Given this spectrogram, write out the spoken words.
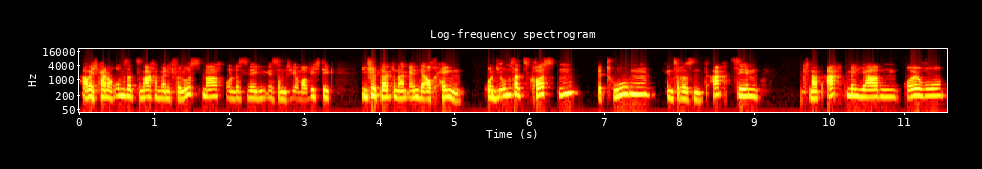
Aber ich kann auch Umsatz machen, wenn ich Verlust mache. Und deswegen ist natürlich mal wichtig, wie viel bleibt dann am Ende auch hängen. Und die Umsatzkosten betrugen in 2018 knapp 8 Milliarden Euro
